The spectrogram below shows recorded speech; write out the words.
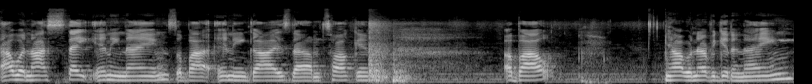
I would not state any names about any guys that I'm talking about. Y'all will never get a name.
